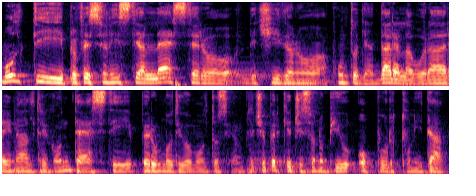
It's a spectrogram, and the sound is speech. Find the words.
Molti professionisti all'estero decidono appunto di andare a lavorare in altri contesti per un motivo molto semplice, perché ci sono più opportunità.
